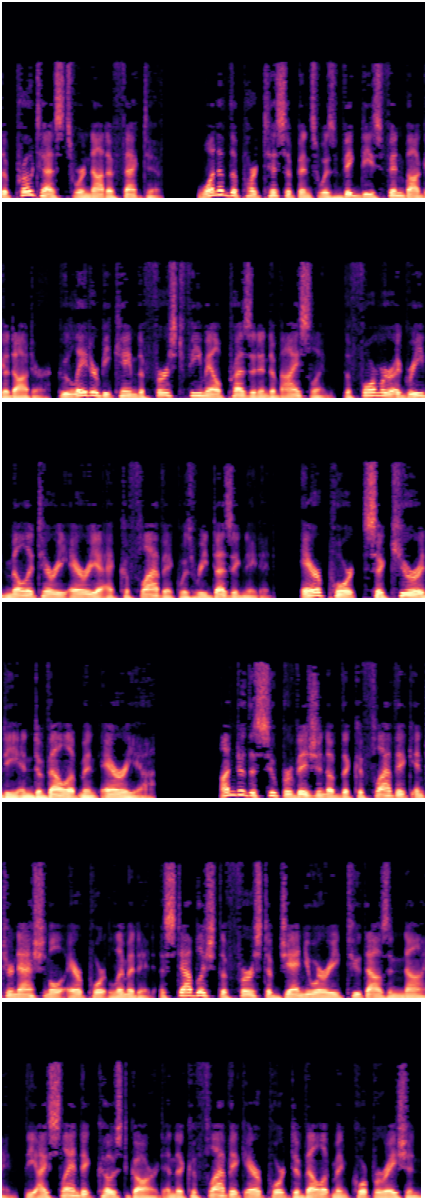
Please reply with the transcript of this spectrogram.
The protests were not effective. One of the participants was Vigdís Finnbogadóttir, who later became the first female president of Iceland. The former agreed military area at Keflavik was redesignated Airport, Security and Development Area. Under the supervision of the Keflavik International Airport Limited established 1 January 2009, the Icelandic Coast Guard and the Keflavik Airport Development Corporation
